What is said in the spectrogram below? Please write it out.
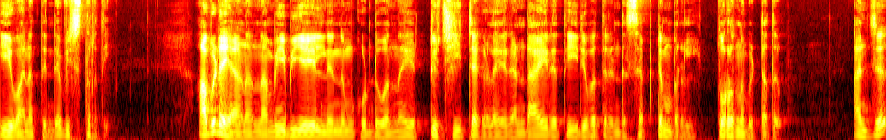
ഈ വനത്തിന്റെ വിസ്തൃതി. അവിടെയാണ് നമീബിയയിൽ നിന്നും കൊണ്ടുവന്ന എട്ട് ചീറ്റകളെ രണ്ടായിരത്തി ഇരുപത്തിരണ്ട് സെപ്റ്റംബറിൽ തുറന്നുവിട്ടത്. അഞ്ച്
